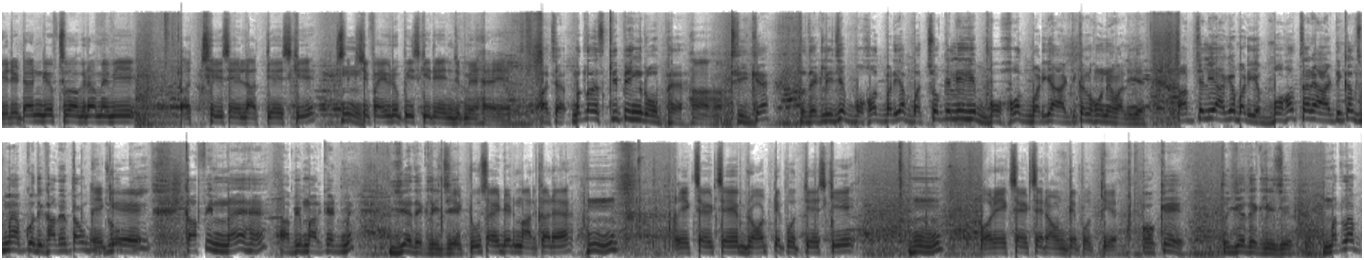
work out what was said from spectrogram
ये रिटर्न गिफ्ट्स वगैरह में भी अच्छी सेल आती है इसकी सिक्सटी फाइव रुपीज़ की रेंज में है ये। अच्छा मतलब स्कीपिंग रोप है। हाँ, हाँ। ठीक है तो देख लीजिए बहुत बढ़िया। बच्चों के लिए ये बहुत बढ़िया आर्टिकल होने वाली है। अब चलिए आगे बढ़िए। बहुत सारे आर्टिकल्स मैं आपको दिखा देता हूँ जो कि काफ़ी नए हैं अभी मार्केट में। ये देख लीजिए। टू साइडेड मार्कर है। एक साइड से ब्रॉड टिप होती है इसकी। और एक साइड से राउंड टिप होती है। ओके तो ये देख लीजिए। मतलब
